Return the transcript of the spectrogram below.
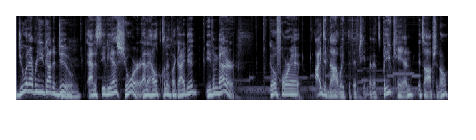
do whatever you got to do. Mhm. At a CVS, sure. At a health clinic like I did, even better. Go for it. I did not wait the 15 minutes, but you can. It's optional.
